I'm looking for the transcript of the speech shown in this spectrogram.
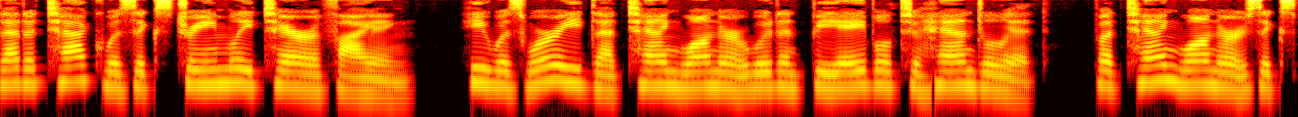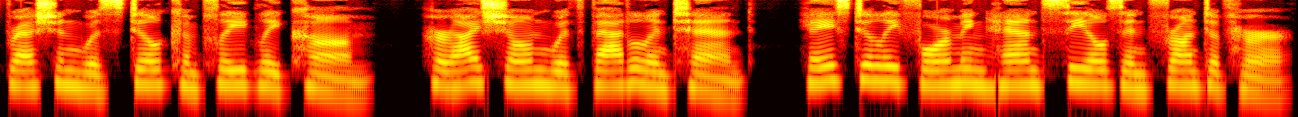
That attack was extremely terrifying. He was worried that Tang Wan'er wouldn't be able to handle it, but Tang Wan'er's expression was still completely calm. Her eyes shone with battle intent, hastily forming hand seals in front of her.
